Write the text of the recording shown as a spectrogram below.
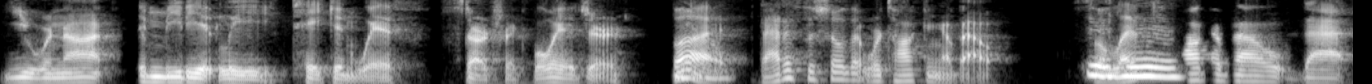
You were not immediately taken with Star Trek Voyager, but no. that is the show that we're talking about. So mm-hmm. let's talk about that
